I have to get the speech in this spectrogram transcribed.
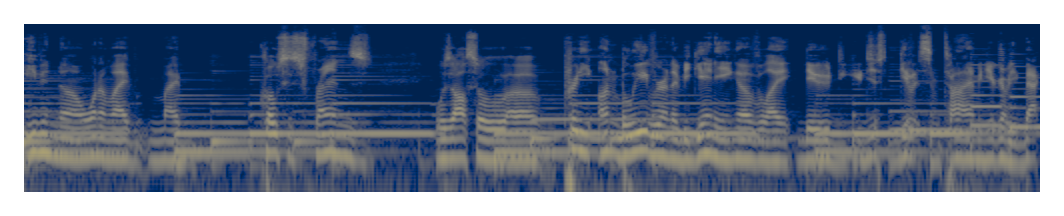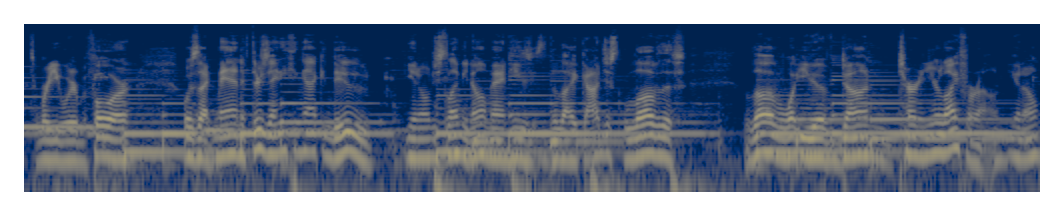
even uh, one of my, my closest friends was also a pretty unbeliever in the beginning of like, dude, you just give it some time and you're going to be back to where you were before. Was like, man, if there's anything I can do, you know, just let me know, man. He's like, I just love this, love what you have done turning your life around, you know?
